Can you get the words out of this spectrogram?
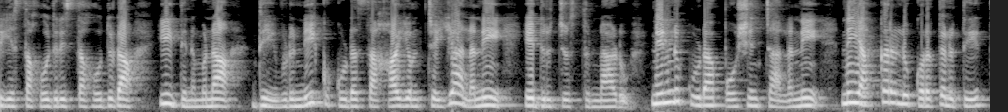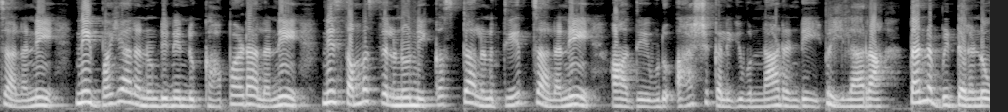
ప్రియ సహోదరి సహోదరుడా ఈ దినమున దేవుడు నీకు కూడా సహాయం చెయ్యాలని ఎదురు చూస్తున్నాడు నిన్ను కూడా పోషించాలని నీ అక్కరలు కొరతలు తీర్చాలని నీ భయాల నుండి నిన్ను కాపాడాలని నీ సమస్యలను నీ కష్టాలను తీర్చాలని ఆ దేవుడు ఆశ కలిగి ఉన్నాడండి. ప్రియులారా తన బిడ్డలను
